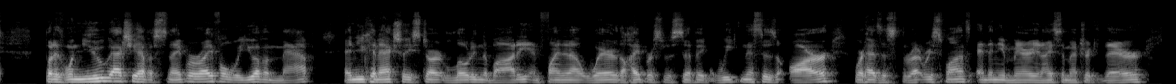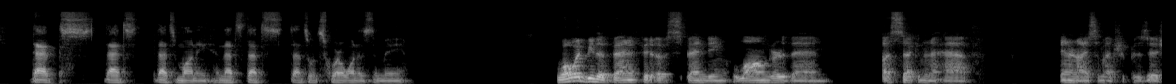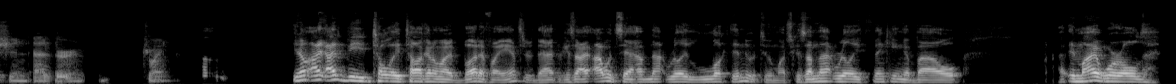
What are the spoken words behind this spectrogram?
But it's when you actually have a sniper rifle where you have a map and you can actually start loading the body and finding out where the hyper specific weaknesses are where it has this threat response and then you marry an isometric there that's that's that's money and that's that's that's what square one is to me. What would be the benefit of spending longer than a second and a half in an isometric position at a joint? You know, I, would be totally talking on my butt if I answered that because I, I would say I've not really looked into it too much because I'm not really thinking about, in my world,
